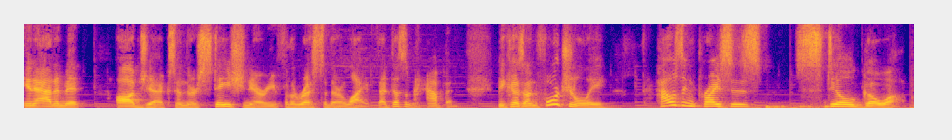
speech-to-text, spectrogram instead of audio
inanimate objects and they're stationary for the rest of their life. That doesn't happen because unfortunately, housing prices still go up.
